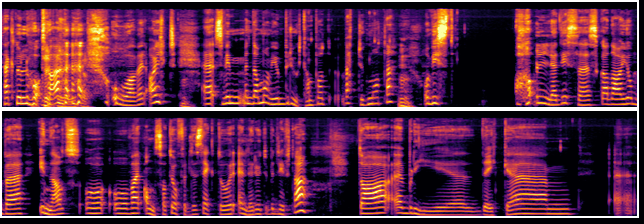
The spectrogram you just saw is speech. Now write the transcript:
teknologer overalt. Mm. Så vi, men da må vi jo bruke dem på et vettug måte. Mm. Og hvis alle disse skal da jobbe innad og, og, være ansatt i offentlig sektor eller ute i bedrifter, da eh, blir det ikke eh,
